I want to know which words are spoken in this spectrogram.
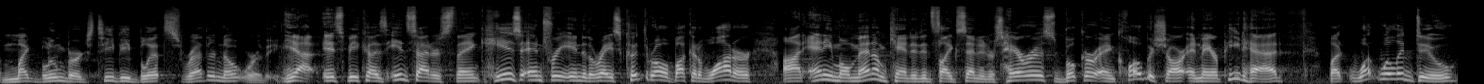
Mike Bloomberg's TV blitz rather noteworthy. Yeah, it's because insiders think his entry into the race could throw a bucket of water on any momentum candidates like Senators Harris, Booker, and Klobuchar and Mayor Pete had. But what will it do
